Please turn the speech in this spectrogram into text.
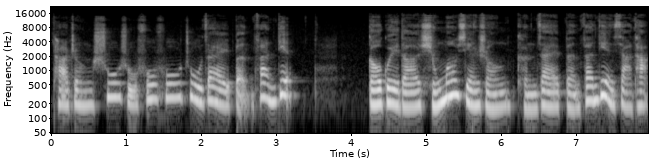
他正舒舒服服住在本饭店。高贵的熊猫先生肯在本饭店下榻，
